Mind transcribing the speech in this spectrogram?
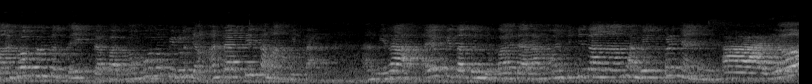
selama 20 detik dapat membunuh virus yang ada di tangan kita. Amira, ayo kita tunjukkan cara mencuci tangan sambil bernyanyi. Ayo!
